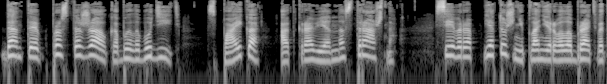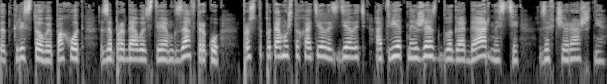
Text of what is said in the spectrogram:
Данте просто жалко было будить. Спайка откровенно страшно. — Севера я тоже не планировала брать в этот крестовый поход за продовольствием к завтраку, просто потому что хотела сделать ответный жест благодарности за вчерашнее.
